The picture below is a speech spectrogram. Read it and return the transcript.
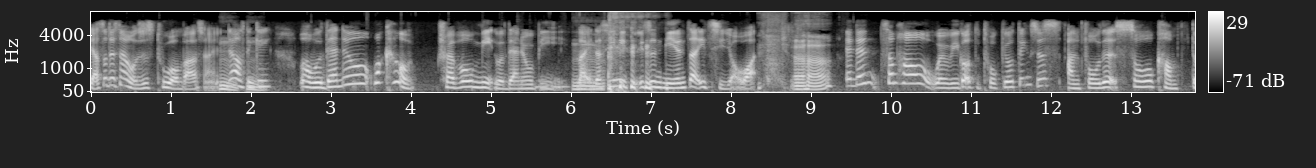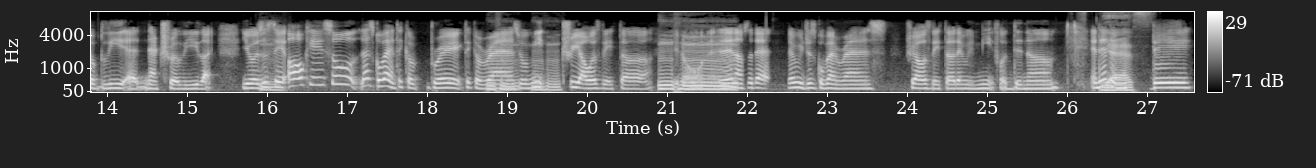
Yeah, so this time it was just two of us, right? Mm, then I was thinking, mm. well, will Daniel, what kind of travel meet will Daniel be? Mm. Like, does he need to 一直黏在一起 or what? Uh-huh. And then somehow when we got to Tokyo, things just unfolded so comfortably and naturally. Like, you will just mm. say, oh, okay, so let's go back and take a break, take a mm-hmm, rest. Mm-hmm, we'll meet mm-hmm. three hours later, mm-hmm. you know. And then after that, then we just go back and rest. Three hours later, then we meet for dinner. And then yes. the day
